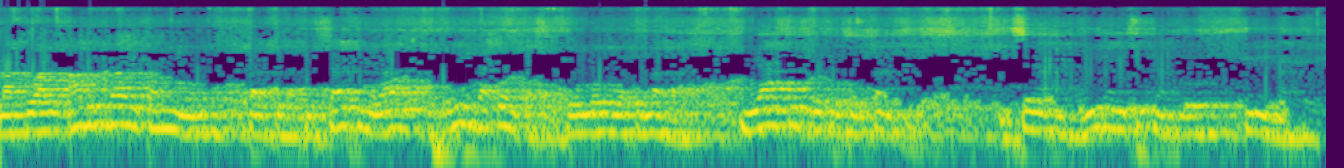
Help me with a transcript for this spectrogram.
la cual abre el camino para que la fiscal general rinda cuentas al pueblo de Guatemala y a sus representantes y sea cumplida en su campo.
